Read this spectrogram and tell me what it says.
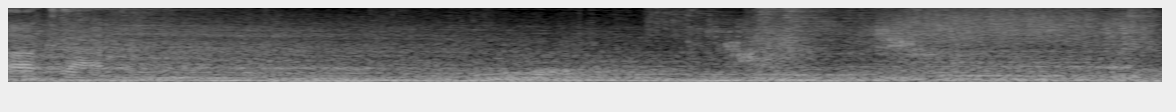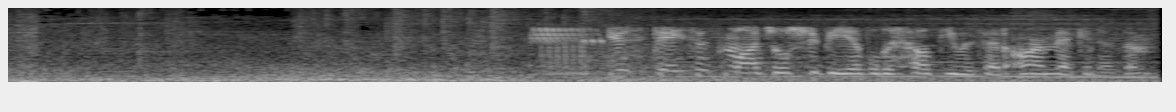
Oh crap. Your stasis module should be able to help you with that arm mechanism.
